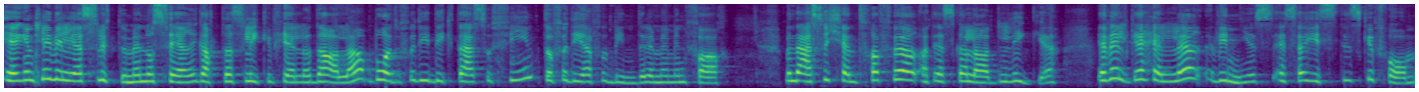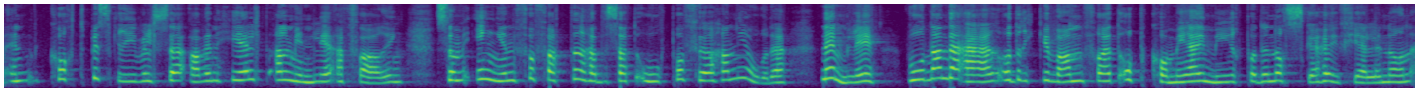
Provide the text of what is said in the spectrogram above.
Egentlig vil jeg slutte med 'Nå ser jeg atter slike fjell og daler', både fordi diktet er så fint, og fordi jeg forbinder det med min far. Men det er så kjent fra før at jeg skal la det ligge. Jeg velger heller Vinjes essayistiske form, en kort beskrivelse av en helt alminnelig erfaring som ingen forfatter hadde satt ord på før han gjorde det, nemlig hvordan det er å drikke vann fra et oppkomme i ei myr på det norske høyfjellet når en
